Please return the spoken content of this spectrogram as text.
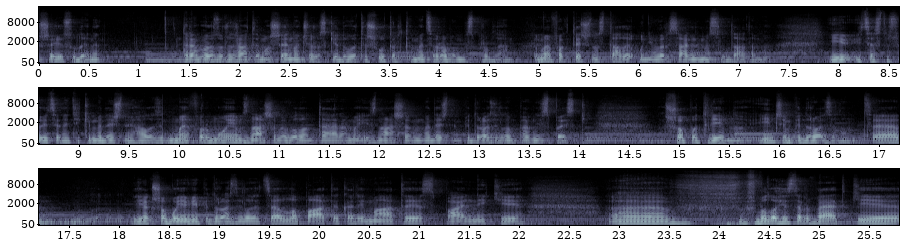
шию судини. Треба розгружати машину чи розкидувати шутер, то ми це робимо без проблем. Ми фактично стали універсальними солдатами. І, і це стосується не тільки медичної галузі. Ми формуємо з нашими волонтерами і з нашим медичним підрозділом певні списки. Що потрібно іншим підрозділам? Це, якщо бойові підрозділи, це лопати, карімати, спальники. Е, вологі серветки,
